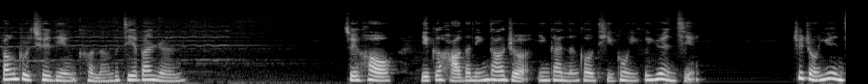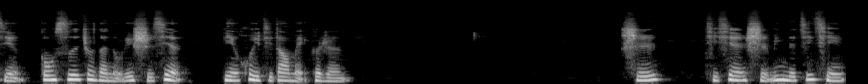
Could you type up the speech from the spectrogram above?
帮助确定可能的接班人。最后，一个好的领导者应该能够提供一个愿景，这种愿景公司正在努力实现，并惠及到每个人。十，体现使命的激情。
